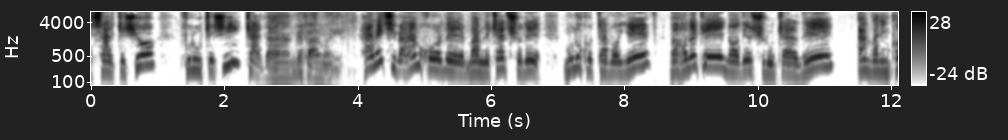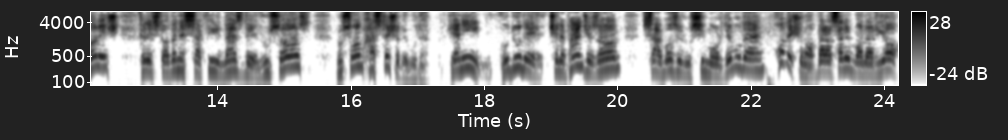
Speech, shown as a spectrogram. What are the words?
سرکشی و فروکشی کردند. بفرمایید. همه چی به هم خورده مملکت شده ملوک و توایف و حالا که نادر شروع کرده اولین کارش فرستادن سفیر نزد روساست. روسا هم خسته شده بودن. یعنی حدود 45 هزار سرباز روسی مرده بودن. خودشونا بر اثر مالاریا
